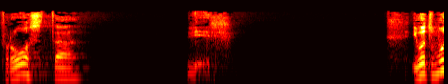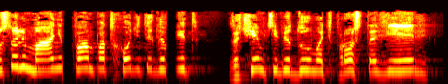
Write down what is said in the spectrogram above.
просто верь. И вот мусульманин к вам подходит и говорит, зачем тебе думать, просто верь.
